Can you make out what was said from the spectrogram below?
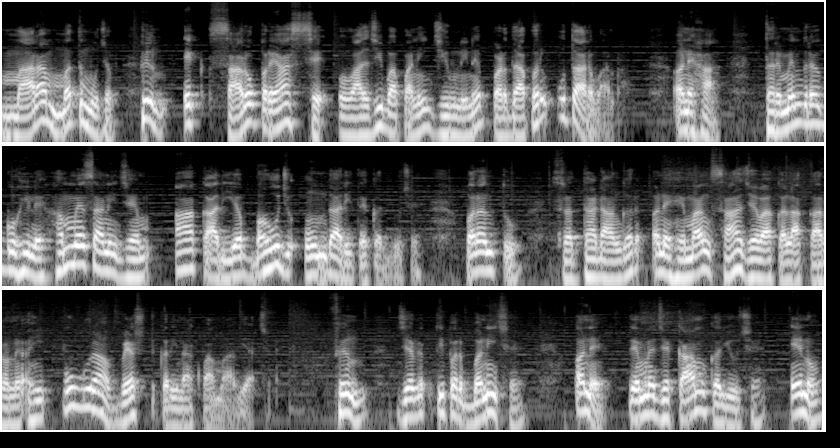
મારા મત મુજબ ફિલ્મ એક સારો પ્રયાસ છે વાલજી બાપાની જીવનીને પડદા પર ઉતારવાનો. અને હા, ધર્મેન્દ્ર ગોહિલે હંમેશાની જેમ આ કાર્ય બહુ જ ઉમદા રીતે કર્યું છે. પરંતુ શ્રદ્ધા ડાંગર અને હેમાંગ શાહ જેવા કલાકારોને અહીં પૂરા વેસ્ટ કરી નાખવામાં આવ્યા છે. ફિલ્મ જે વ્યક્તિ પર બની છે અને તેમણે જે કામ કર્યું છે એનો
